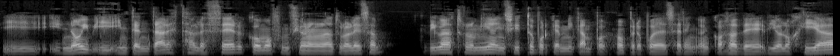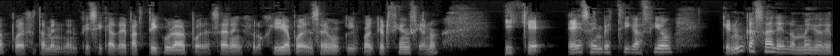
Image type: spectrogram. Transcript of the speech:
y, no y intentar establecer cómo funciona la naturaleza Digo en astronomía, insisto, porque es mi campo, ¿no? Pero puede ser en, cosas de biología, puede ser también en física de partículas, puede ser en geología, puede ser en cualquier ciencia, ¿no? Y que esa investigación que nunca salen en los medios de,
